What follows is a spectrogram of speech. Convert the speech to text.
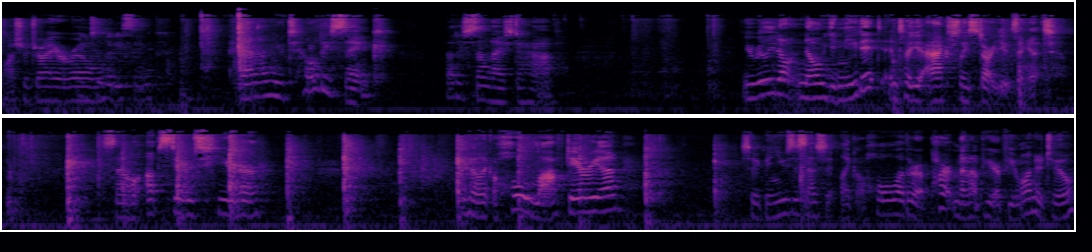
washer dryer room. Utility sink. And utility sink. That is so nice to have. You really don't know you need it until you actually start using it. So upstairs here, you have like a whole loft area. So you can use this as like a whole other apartment up here if you wanted to.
